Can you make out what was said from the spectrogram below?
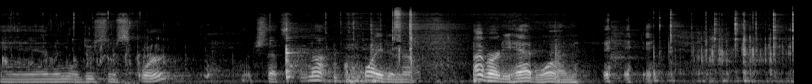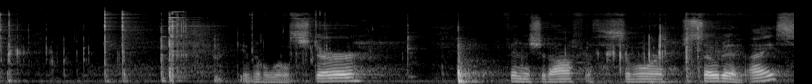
and then we'll do some squirt, which that's not quite enough. I've already had one. Give it a little stir. Finish it off with some more soda and ice.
